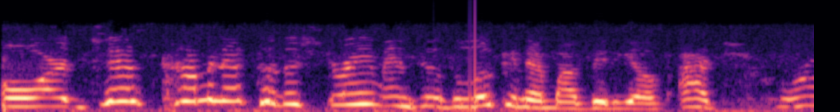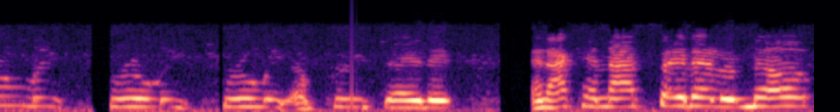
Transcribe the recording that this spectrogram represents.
or just coming into the stream and just looking at my videos. I truly, truly, truly appreciate it. And I cannot say that enough.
